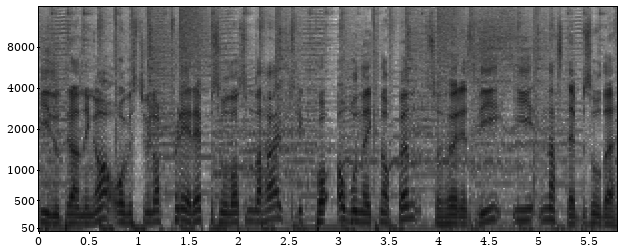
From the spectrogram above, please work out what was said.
videotreninga. Og hvis du vil ha flere episoder som det her, trykk på abonner-knappen, så høres vi i neste episode.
